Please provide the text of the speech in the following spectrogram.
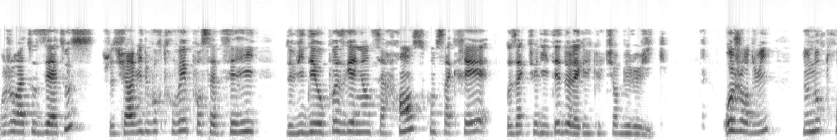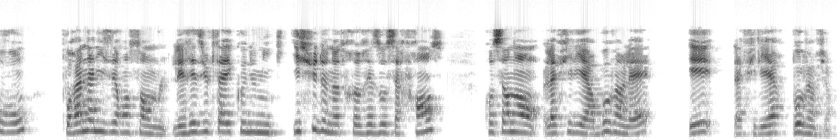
Bonjour à toutes et à tous, je suis ravie de vous retrouver pour cette série de vidéos Pause gagnante Serre France consacrée aux actualités de l'agriculture biologique. Aujourd'hui, nous nous retrouvons pour analyser ensemble les résultats économiques issus de notre réseau Serre France concernant la filière bovin-lait et la filière bovin-viande.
